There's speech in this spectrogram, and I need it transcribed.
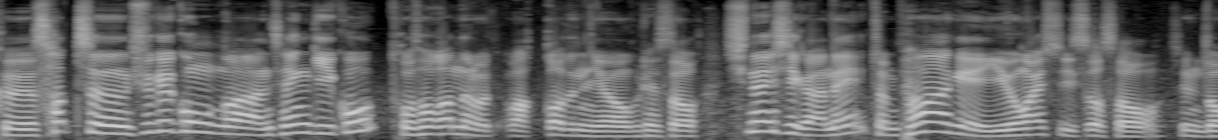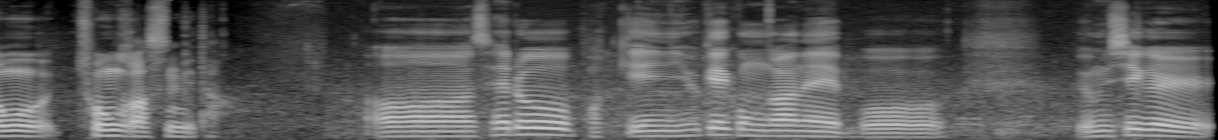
그 4층 휴게 공간 생기고 도서관으로 왔거든요. 그래서 쉬는 시간에 좀 편하게 이용할 수 있어서 지금 너무 좋은 것 같습니다. 어, 새로 바뀐 휴게 공간에 뭐 음식을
